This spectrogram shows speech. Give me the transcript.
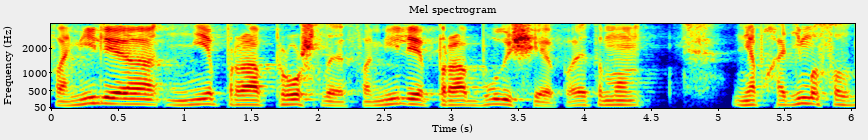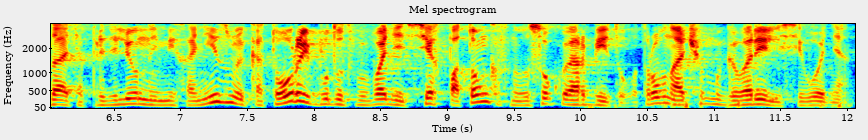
фамилия не про прошлое, фамилия про будущее. Поэтому необходимо создать определенные механизмы, которые будут выводить всех потомков на высокую орбиту. Вот ровно о чем мы говорили сегодня.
